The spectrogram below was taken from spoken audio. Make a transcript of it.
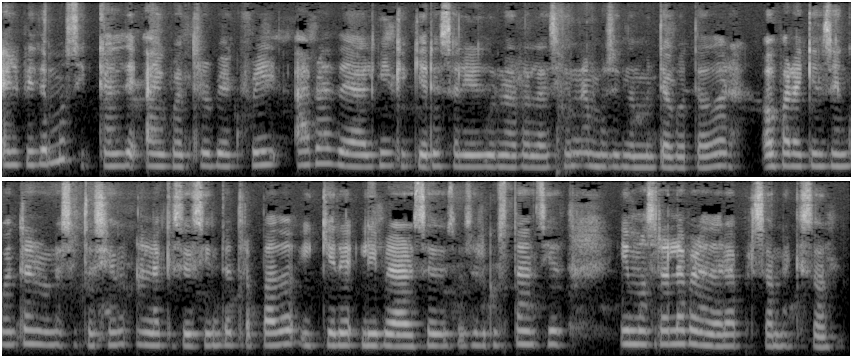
El video musical de I Want to Break Free habla de alguien que quiere salir de una relación emocionalmente agotadora, o para quien se encuentra en una situación en la que se siente atrapado y quiere librarse de sus circunstancias y mostrar la verdadera persona que son.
